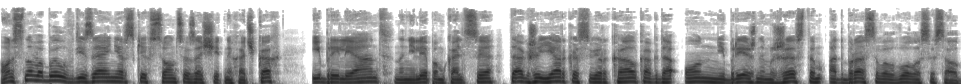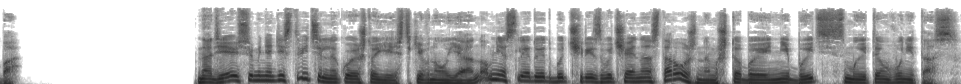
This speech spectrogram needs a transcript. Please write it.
Он снова был в дизайнерских солнцезащитных очках, и бриллиант на нелепом кольце также ярко сверкал, когда он небрежным жестом отбрасывал волосы со лба. «Надеюсь, у меня действительно кое-что есть», — кивнул я, «но мне следует быть чрезвычайно осторожным, чтобы не быть смытым в унитаз».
